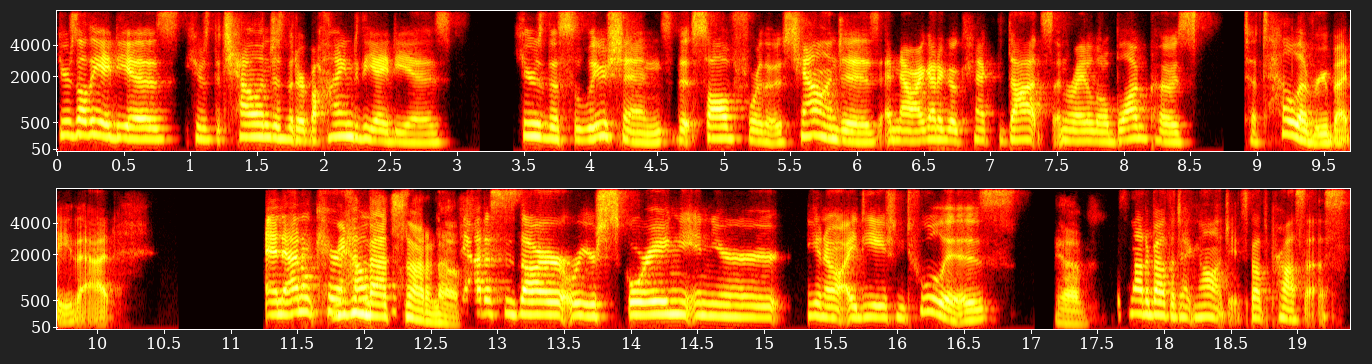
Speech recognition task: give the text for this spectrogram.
here's all the ideas, here's the challenges that are behind the ideas, here's the solutions that solve for those challenges. And now I got to go connect the dots and write a little blog post to tell everybody that. And I don't care Even how that's not enough. statuses are or your scoring in your, you know, ideation tool is. Yeah. It's not about the technology, it's about the process.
